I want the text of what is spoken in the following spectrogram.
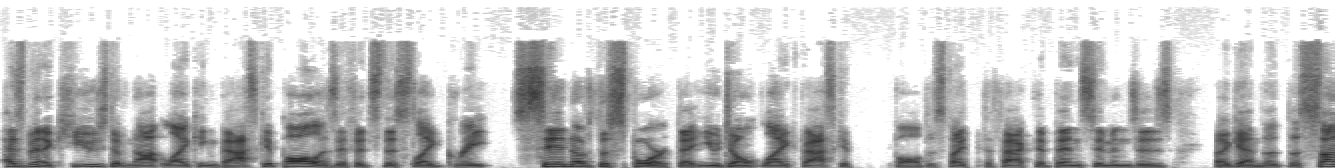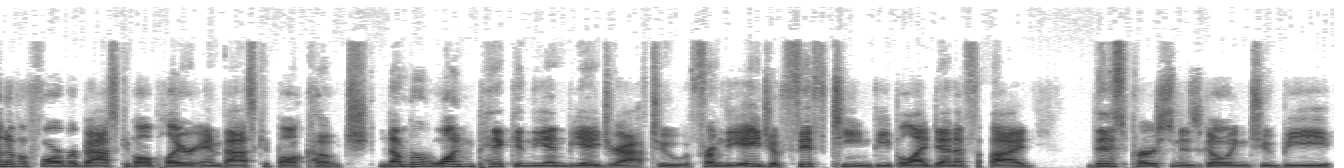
has been accused of not liking basketball as if it's this like great sin of the sport that you don't like basketball despite the fact that Ben Simmons is again the, the son of a former basketball player and basketball coach. Number one pick in the nba draft who from the age of 15 people identified this person is going to be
